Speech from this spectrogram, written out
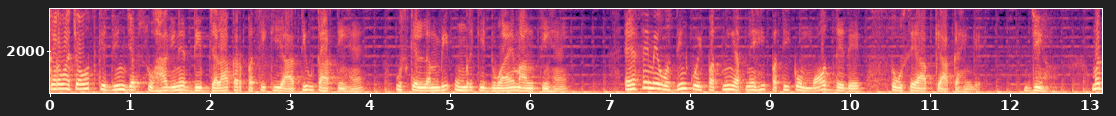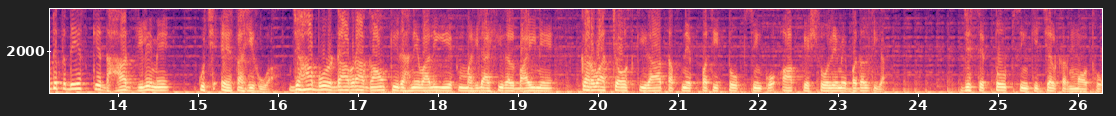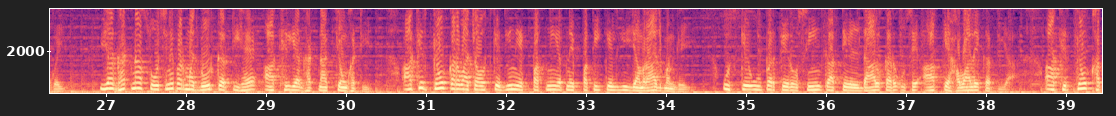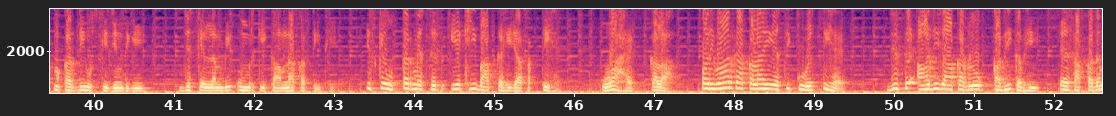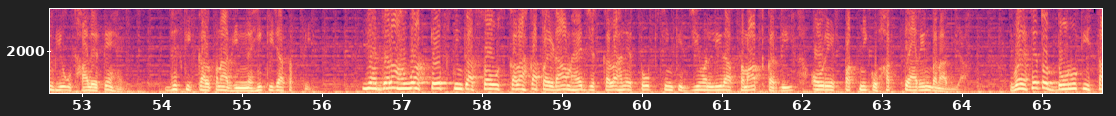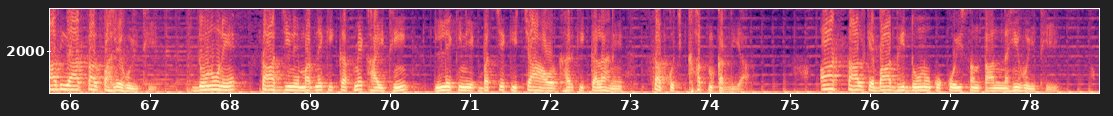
करवा चौथ के दिन जब सुहागिनें दीप जलाकर पति की आरती उतारती हैं, उसके लंबी उम्र की दुआएँ मांगती हैं। ऐसे में उस दिन कोई पत्नी अपने ही पति को मौत दे दे तो उसे आप क्या कहेंगे? जी हाँ मध्य प्रदेश के धार ज़िले में कुछ ऐसा ही हुआ, जहाँ बोरडावरा गाँव की रहने वाली एक महिला हिरलबाई ने करवा चौथ की रात अपने पति तोप सिंह को आग के शोले में बदल दिया, जिससे तोप सिंह की जलकर मौत हो गई। यह घटना सोचने पर मजबूर करती है, आखिर यह घटना क्यों घटी? आखिर क्यों करवा चौथ के दिन एक पत्नी अपने पति के लिए यमराज बन गई? उसके ऊपर केरोसिन का तेल डालकर उसे आग के हवाले कर दिया। आखिर क्यों खत्म कर दी उसकी ज़िंदगी, जिसके लंबी उम्र की कामना करती थी? इसके उत्तर में सिर्फ़ एक ही बात कही जा सकती है। वह है कला। परिवार का कलह ऐसी कुवृत्ति है, जिससे आज ही जाकर लोग कभी कभी ऐसा कदम भी उठा लेते हैं, जिसकी कल्पना भी नहीं की जा सकती। यह जला हुआ तोप सिंह का सौ उस कलह का परिणाम है, जिस कलह ने तोप सिंह की जीवन लीला समाप्त कर दी और एक पत्नी को हत्यारिन बना दिया। वैसे तो दोनों की शादी आठ साल पहले हुई थी। दोनों ने सात जी ने मरने की कस्में खाई थी, लेकिन एक बच्चे की चाह और घर की कलह ने सब कुछ खत्म कर दिया। आठ साल के बाद भी दोनों को कोई संतान नहीं हुई थी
